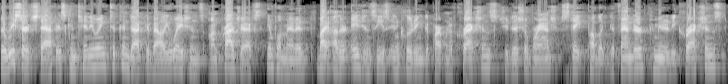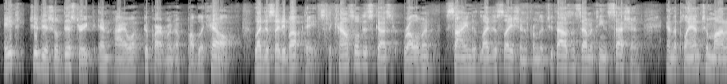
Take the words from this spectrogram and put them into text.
The research staff is continuing to conduct evaluations on projects implemented by other agencies including Department of Corrections, Judicial Branch, State Public Defender, Community Corrections, 8th Judicial District, and Iowa Department of Public Health. Legislative updates. The Council discussed relevant signed legislation from the 2017 session and the plan to monitor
